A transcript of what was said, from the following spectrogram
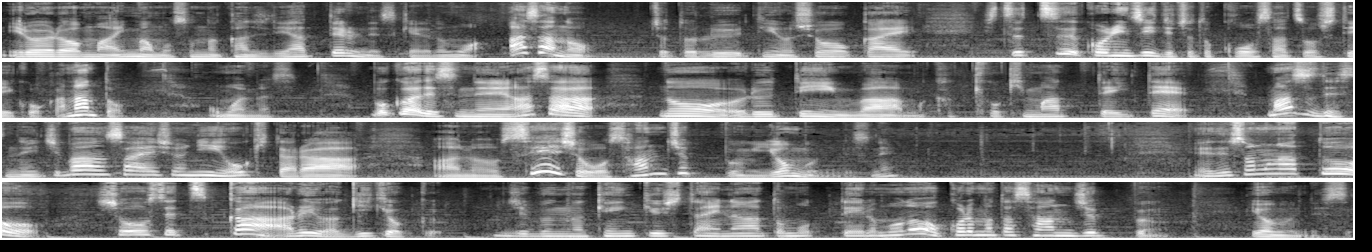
いろいろまあ今もそんな感じでやってるんですけれども朝のちょっとルーティンを紹介しつつこれについてちょっと考察をしていこうかなと思います。僕はですね朝のルーティンは結構決まっていてまずですね一番最初に起きたらあの聖書を30分読むんですね。でその後小説かあるいは戯曲自分が研究したいなと思っているものをこれまた30分読むんです。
